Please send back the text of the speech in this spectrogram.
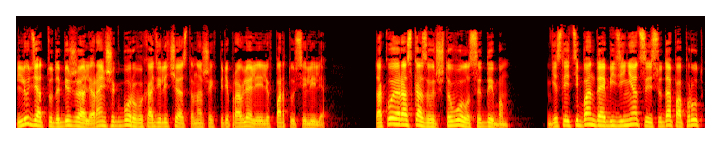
Люди оттуда бежали, раньше к Бору выходили часто, наши их переправляли или в порту селили. Такое рассказывают, что волосы дыбом. Если эти банды объединятся и сюда попрут,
